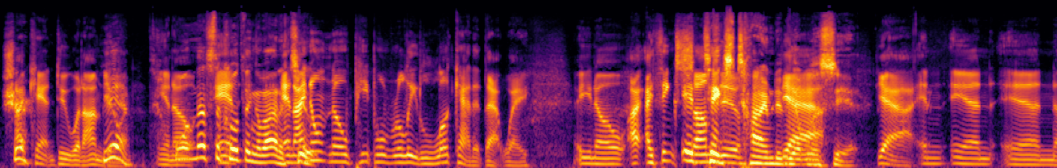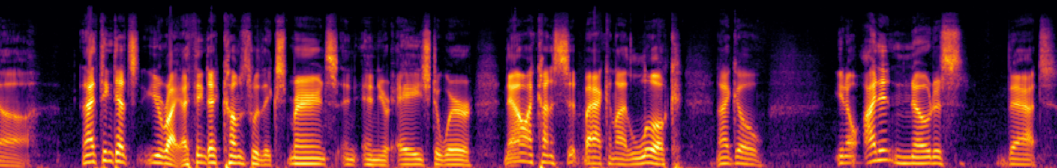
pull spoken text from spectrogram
Sure. I can't do what I'm Yeah. doing. You know, Well, and that's the cool thing about it, And I don't know people really look at it that way. You know, I, I think It takes do. time to be able to see it. Yeah, and and and uh, and I think that's you're right. I think that comes with experience and, and your age to where now I kind of sit back and I look and I go, you know, I didn't notice that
